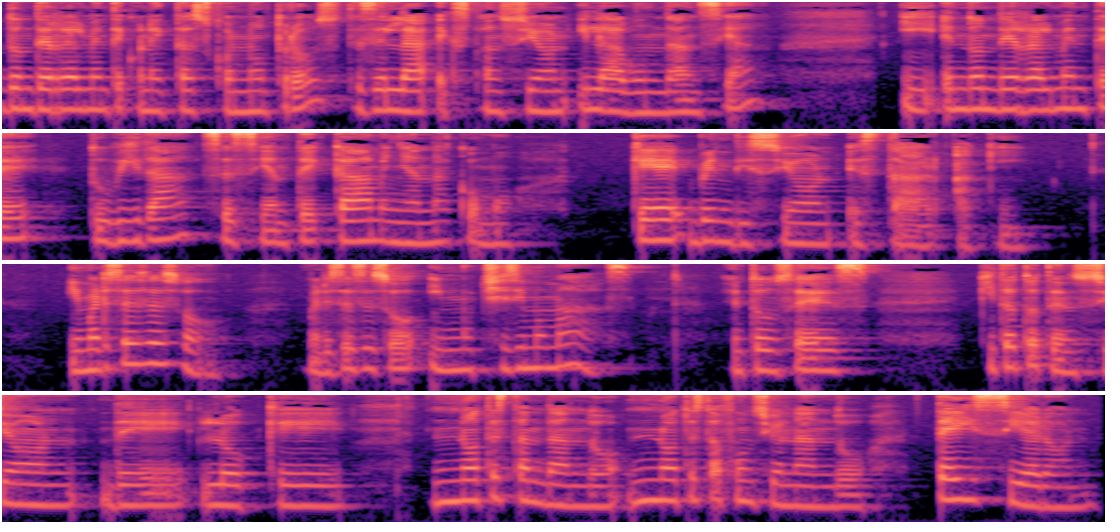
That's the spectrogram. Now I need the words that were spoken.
donde realmente conectas con otros desde la expansión y la abundancia y en donde realmente tu vida se siente cada mañana como Qué bendición estar aquí. Y mereces eso, mereces eso y muchísimo más. Entonces, quita tu atención de lo que no te están dando, no te está funcionando, te hicieron.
